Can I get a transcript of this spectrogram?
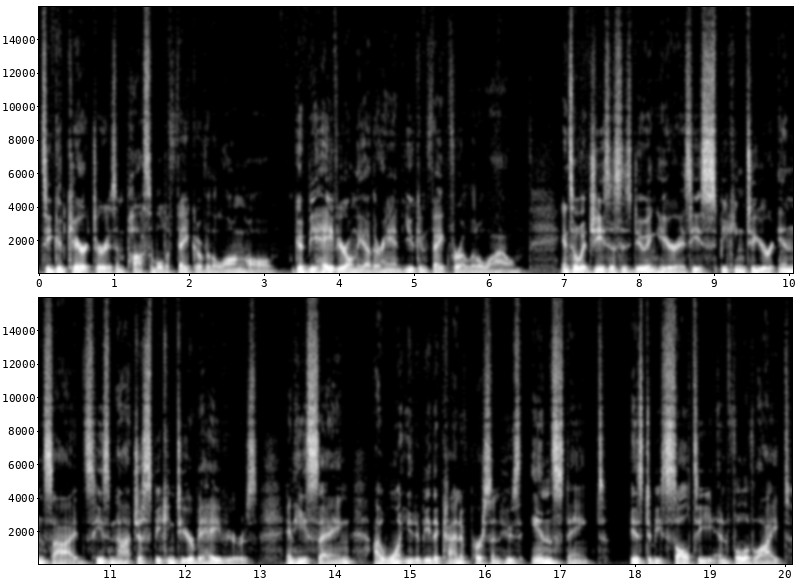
See, good character is impossible to fake over the long haul. Good behavior, on the other hand, you can fake for a little while. And so, what Jesus is doing here is he's speaking to your insides. He's not just speaking to your behaviors. And he's saying, I want you to be the kind of person whose instinct is to be salty and full of light.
